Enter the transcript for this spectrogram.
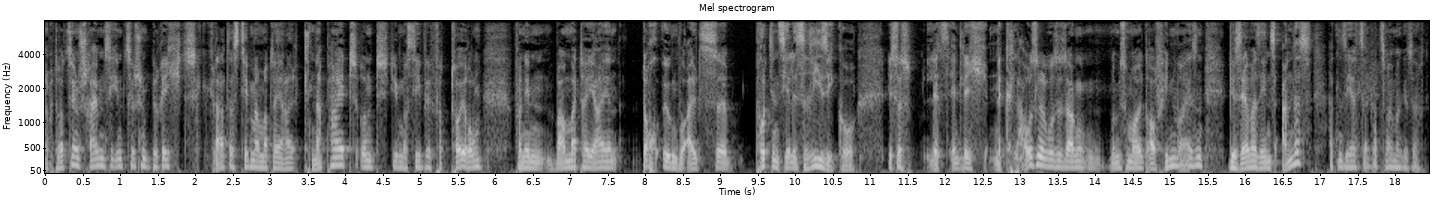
Aber trotzdem schreiben Sie im Zwischenbericht gerade das Thema Materialknappheit und die massive Verteuerung von den Baumaterialien doch irgendwo als äh, potenzielles Risiko. Ist das letztendlich eine Klausel, wo Sie sagen, da müssen wir mal darauf hinweisen? Wir selber sehen es anders, hatten Sie jetzt ja gerade zweimal gesagt.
